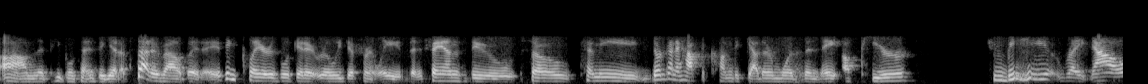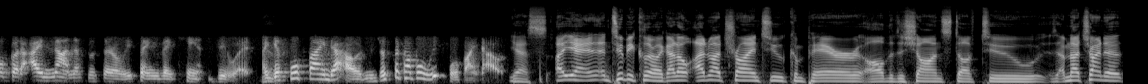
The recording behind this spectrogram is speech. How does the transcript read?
um, that people tend to get upset about. But I think players look at it really differently than fans do. So to me, they're going to have to come together more than they appear to be right now, but I'm not necessarily saying they can't do it. I guess we'll find out in just a couple of weeks. We'll find out. Yes, uh, yeah, and, and to be clear, like I don't, I'm not trying to compare all the Deshaun stuff to. I'm not trying to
